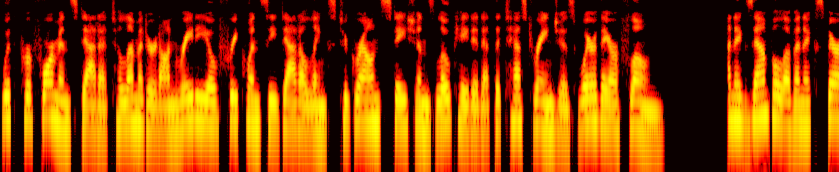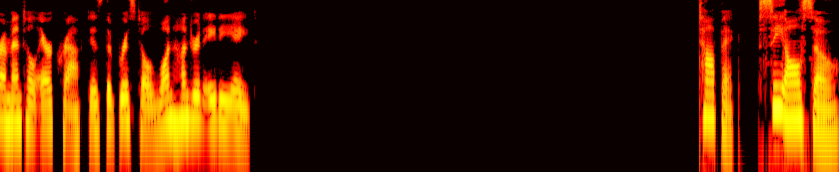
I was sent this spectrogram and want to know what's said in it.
with performance data telemetered on radio frequency data links to ground stations located at the test ranges where they are flown. An example of an experimental aircraft is the Bristol 188. Topic. See also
